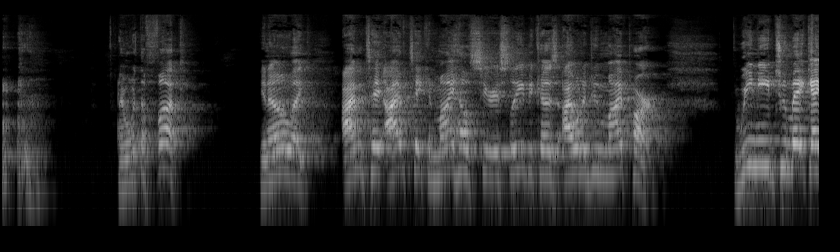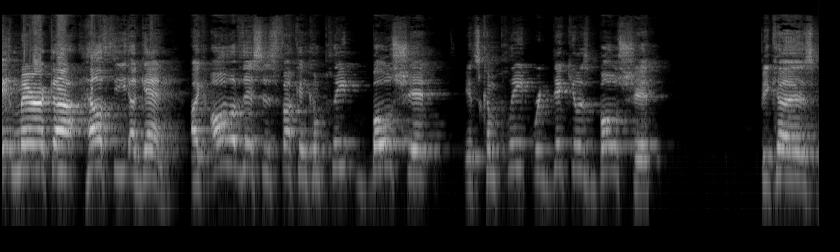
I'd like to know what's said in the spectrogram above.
and what the fuck? You know, like I'm ta- I've taken my health seriously because I want to do my part. We need to make America healthy again. Like all of this is fucking complete bullshit. It's complete ridiculous bullshit because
